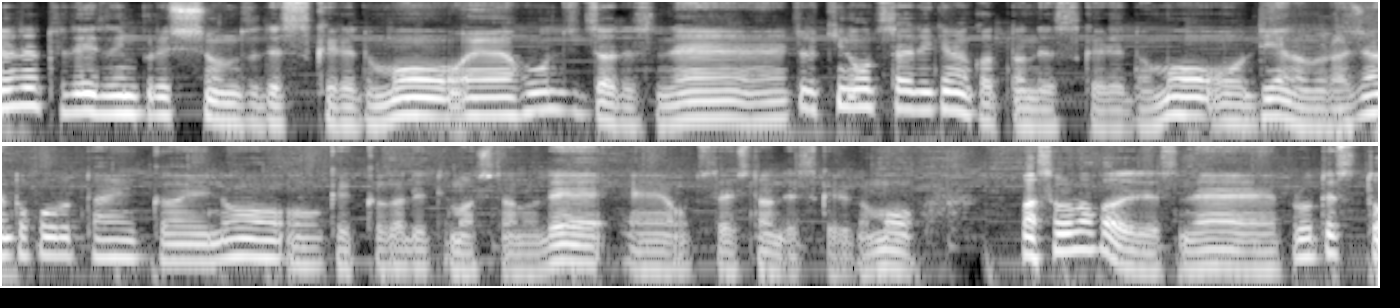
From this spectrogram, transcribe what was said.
それでは Today's Impressions ですけれども、えー、本日はですね、ちょっと昨日お伝えできなかったんですけれども、ディアナのラジアントホール大会の結果が出てましたので、えー、お伝えしたんですけれども、まあ、その中でですね、プロテスト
